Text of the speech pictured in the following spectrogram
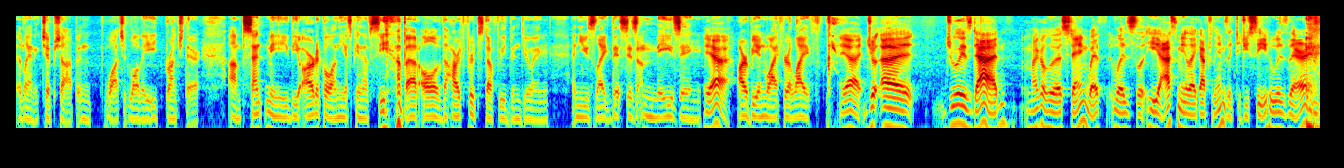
Atlantic Chip Shop and watch it while they eat brunch there. Um, sent me the article on ESPN FC about all of the Hartford stuff we'd been doing, and he was like, "This is amazing, Yeah. RBNY for life." Yeah. Uh, Julia's dad, Michael, who I was staying with, was he asked me like after the game, he's like, "Did you see who was there?" And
